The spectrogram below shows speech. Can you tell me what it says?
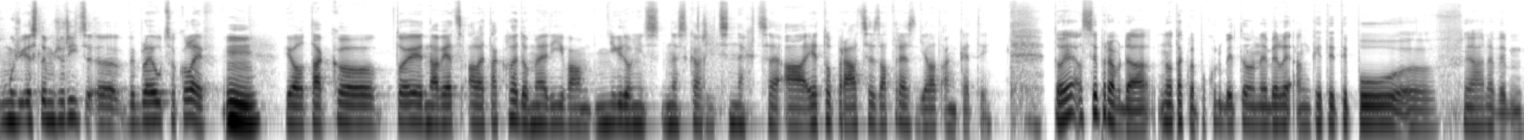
můžu, jestli můžu říct, eh, vyblejou cokoliv, Mm. jo, tak to je jedna věc, ale takhle do médií vám nikdo nic dneska říct nechce a je to práce za trest dělat ankety. To je asi pravda. No takhle, pokud by to nebyly ankety typu, já nevím,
